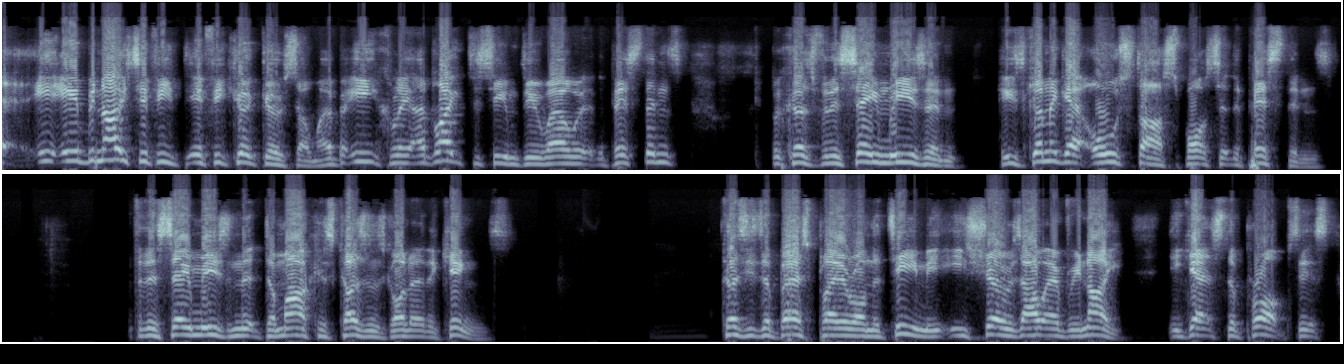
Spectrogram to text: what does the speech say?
it, it'd be nice if he if he could go somewhere, but equally, I'd like to see him do well with the Pistons because for the same reason, he's going to get All Star spots at the Pistons for the same reason that DeMarcus Cousins got at the Kings because he's the best player on the team. He, he shows out every night. He gets the props. It's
